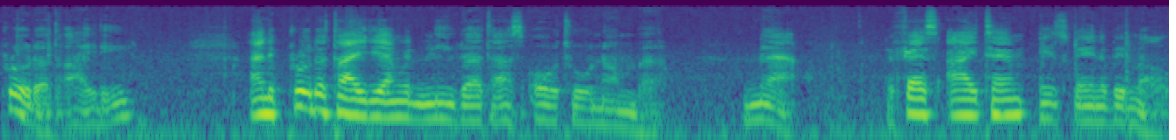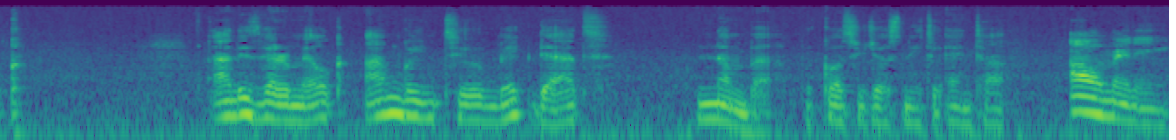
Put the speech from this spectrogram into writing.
product ID and the product ID I'm going to leave that as auto number. Now the first item is going to be milk. And this very milk I'm going to make that number because you just need to enter how many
